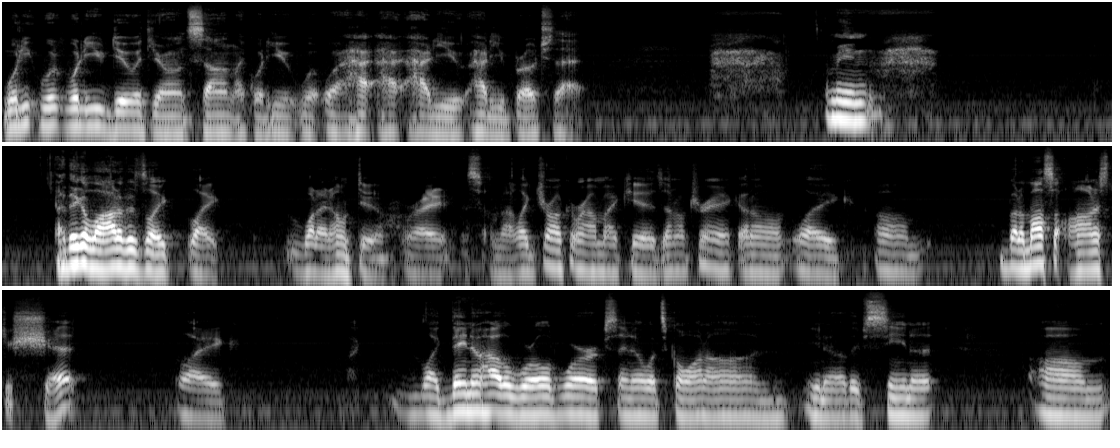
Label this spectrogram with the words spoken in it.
what do you what, what do you do with your own son? Like what do you what, what, how, how, do you how do you broach that? I mean, I think a lot of it's like like what I don't do, right? So I'm not like drunk around my kids. I don't drink. I don't like um but I'm also honest as shit. Like like they know how the world works, they know what's going on, you know, they've seen it. Um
